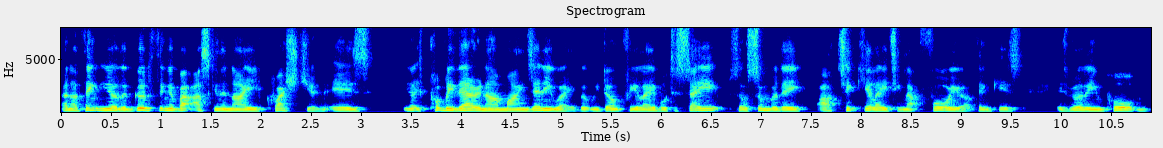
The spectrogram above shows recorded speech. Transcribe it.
And I think, you know, the good thing about asking the naive question is, you know, it's probably there in our minds anyway, but we don't feel able to say it. So somebody articulating that for you, I think is, is really important.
